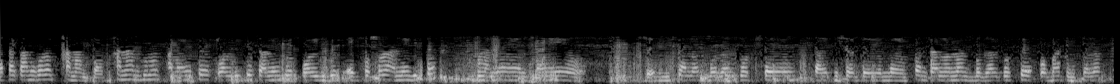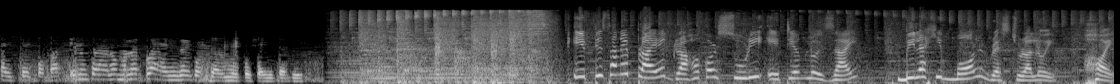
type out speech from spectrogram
এটা কাম কৰক থানাত যাওক থানাত গ'লো থানাতে কল ডিটেইলছ আনি দিয়ে কল ডিটেইলছ এক বছৰ আনি দিছে। মানে তাই বিশালত বজাৰ কৰিছে তাৰপিছত পঞ্চালনত বজাৰ কৰিছে ক'ৰবাত হোটেলত খাইছে ক'ৰবাত এনেকুৱা আৰু মানে পুৰা এনজয় কৰিছে আৰু মোৰ পইচাকেইটা দি। ইফতিছানে প্ৰায়ে গ্ৰাহকৰ চুৰি এ টি এম লৈ যায় বিলাসী মল ৰেষ্টুৰালৈ হয়।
